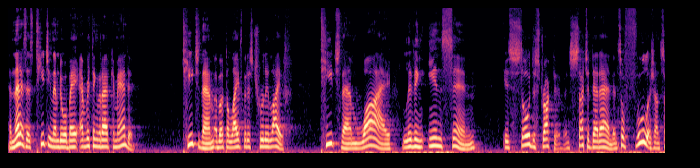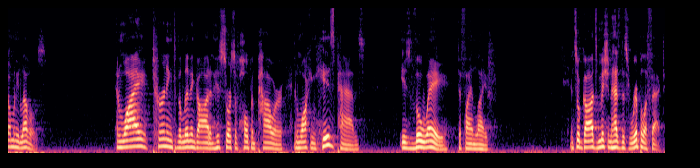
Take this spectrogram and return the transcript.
And then it says, teaching them to obey everything that I've commanded. Teach them about the life that is truly life. Teach them why living in sin is so destructive and such a dead end and so foolish on so many levels. and why turning to the living God and his source of hope and power and walking his paths is the way to find life. And so God's mission has this ripple effect.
